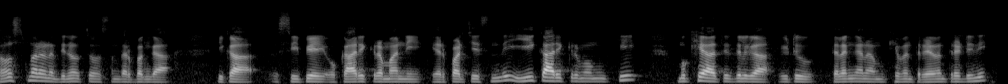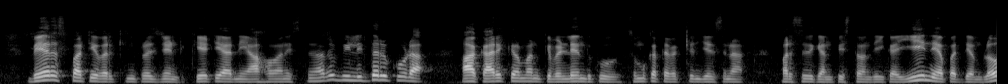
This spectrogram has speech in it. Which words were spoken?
సంస్మరణ దినోత్సవం సందర్భంగా ఇక సిపిఐ ఒక కార్యక్రమాన్ని ఏర్పాటు చేసింది. ఈ కార్యక్రమంకి ముఖ్య అతిథులుగా ఇటు తెలంగాణ ముఖ్యమంత్రి రేవంత్ రెడ్డిని బీఆర్ఎస్ పార్టీ వర్కింగ్ ప్రెసిడెంట్ కేటీఆర్ని ఆహ్వానిస్తున్నారు. వీళ్ళిద్దరూ కూడా ఆ కార్యక్రమానికి వెళ్ళేందుకు సుముఖత వ్యక్తం చేసిన పరిస్థితి కనిపిస్తోంది. ఇక ఈ నేపథ్యంలో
